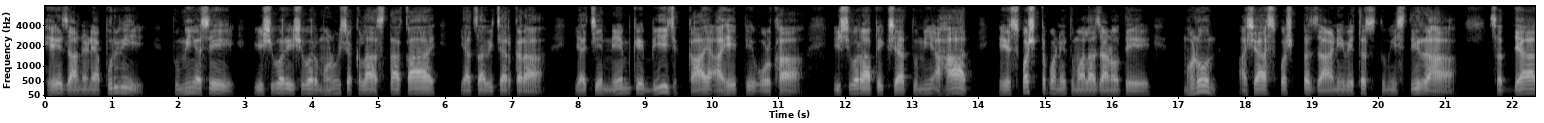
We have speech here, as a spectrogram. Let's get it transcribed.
हे जाणण्यापूर्वी तुम्ही असे ईश्वर ईश्वर म्हणू शकला असता काय याचा विचार करा. याचे नेमके बीज काय आहे ते ओळखा. ईश्वरापेक्षा तुम्ही आहात हे स्पष्टपणे तुम्हाला जाणवते. म्हणून अशा स्पष्ट जाणीवेतच तुम्ही स्थिर राहा. सध्या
